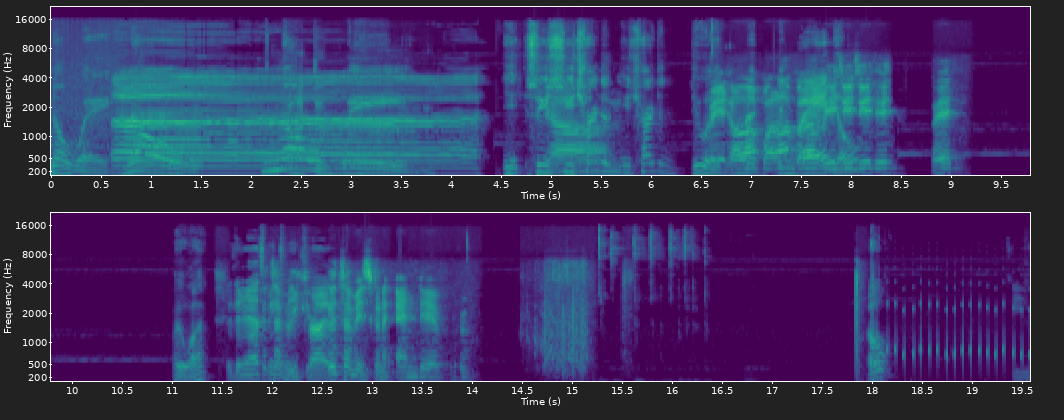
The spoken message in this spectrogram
No way. no. Uh, No way. You, so you, so you tried to Um, you tried to do it. Wait, hold up, hold up, hold up. Wait, Wait, wait, wait, wait. Wait. Wait, what? It didn't ask Don't me to me, retry. don't tell me it's gonna end there, bro. Oh. Do you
